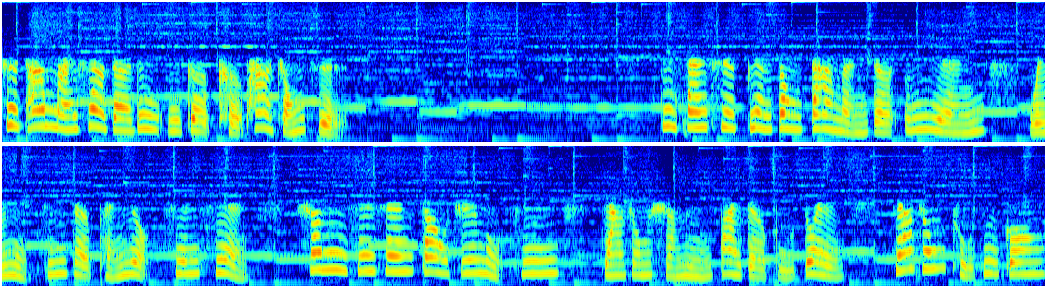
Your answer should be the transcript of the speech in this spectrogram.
是他埋下的另一个可怕种子。第三次变动大门的因缘为母亲的朋友牵线，算命先生告知母亲，家中神明拜得不对，家中土地公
